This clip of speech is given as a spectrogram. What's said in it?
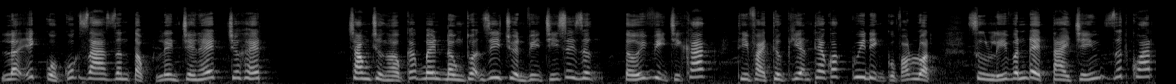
lợi ích của quốc gia dân tộc lên trên hết trước hết. Trong trường hợp các bên đồng thuận di chuyển vị trí xây dựng tới vị trí khác thì phải thực hiện theo các quy định của pháp luật, xử lý vấn đề tài chính dứt khoát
